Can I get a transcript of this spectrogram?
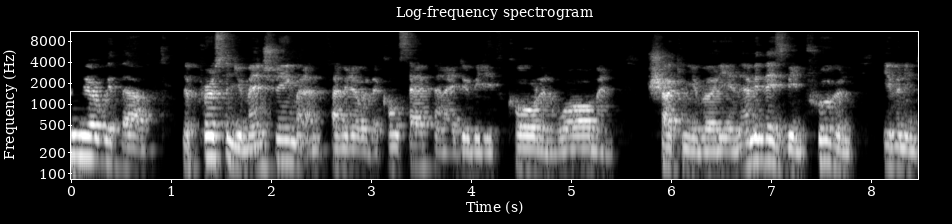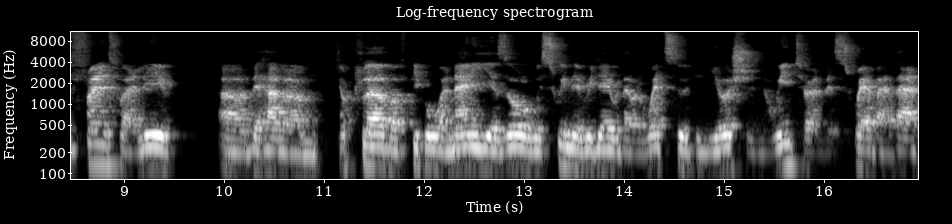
familiar with the, the person you're mentioning, but I'm familiar with the concept, and I do believe cold and warm and shocking your body. And I mean, there's been proven even in France where I live. Uh, they have um, a club of people who are 90 years old who swim every day without a wetsuit in the ocean in the winter, and they swear by that,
